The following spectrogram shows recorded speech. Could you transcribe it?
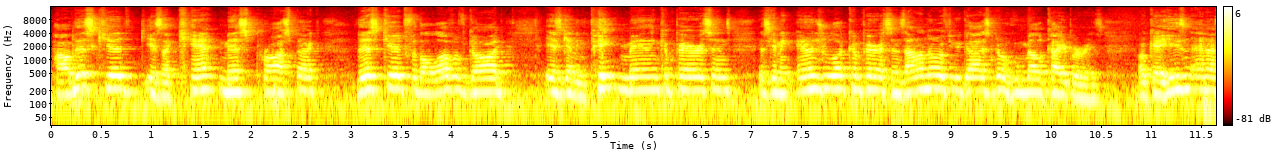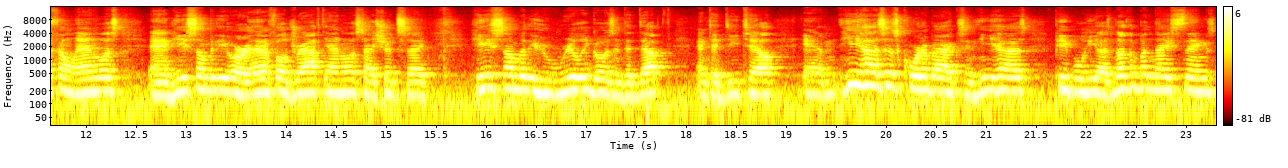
how this kid is a can't miss prospect. This kid, for the love of God, is getting Peyton Manning comparisons, is getting Andrew Luck comparisons. I don't know if you guys know who Mel Kiper is. Okay, he's an NFL analyst, and he's somebody, or NFL draft analyst, I should say. He's somebody who really goes into depth and to detail, and he has his quarterbacks, and he has people. He has nothing but nice things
